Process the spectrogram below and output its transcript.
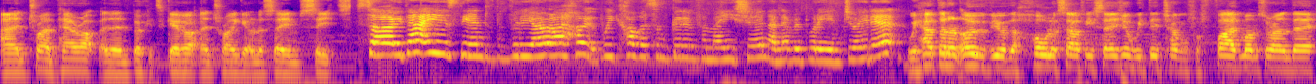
and try and pair up and then book it together and try and get on the same seats. So that is the end of the video. I hope we covered some good information and everybody enjoyed it. We have done an overview of the whole of Southeast Asia. We did travel for five months around there.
